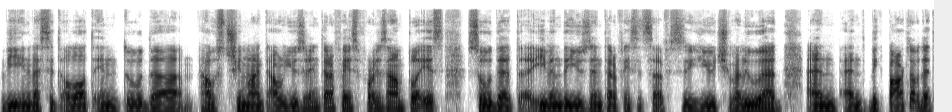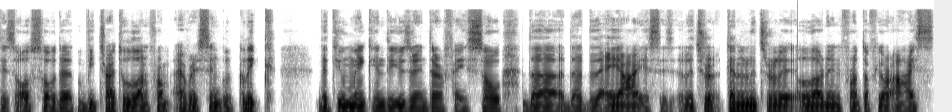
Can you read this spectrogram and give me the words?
we invested a lot into the how streamlined our user interface, for example, is so that uh, even the user interface itself is a huge value add. And and big part of that is also that we try to learn from every single click that you make in the user interface. So the the, the AI is, is can literally learn in front of your eyes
